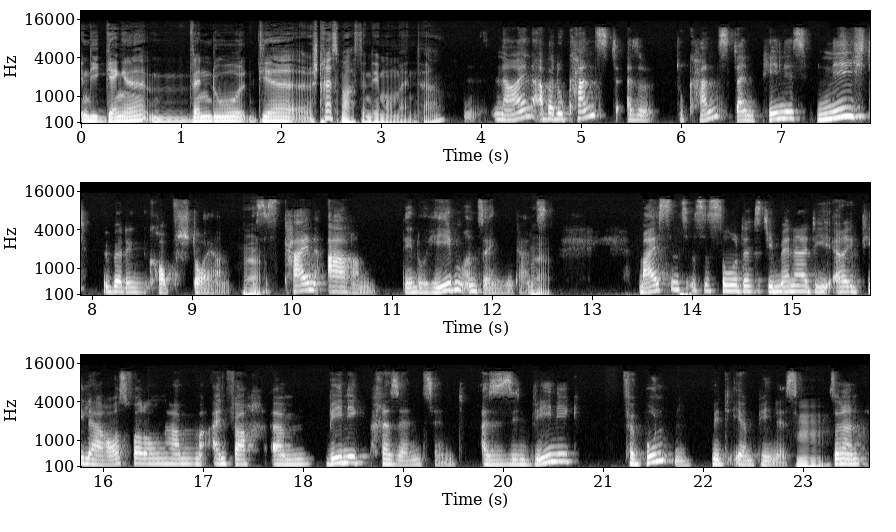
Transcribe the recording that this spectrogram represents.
in die Gänge, wenn du dir Stress machst in dem Moment, ja? Nein, aber du kannst, also du kannst deinen Penis nicht über den Kopf steuern. Ja. Es ist kein Arm, den du heben und senken kannst. Ja. Meistens ist es so, dass die Männer, die erektile Herausforderungen haben, einfach ähm, wenig präsent sind. Also sie sind wenig verbunden mit ihrem Penis, hm. sondern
